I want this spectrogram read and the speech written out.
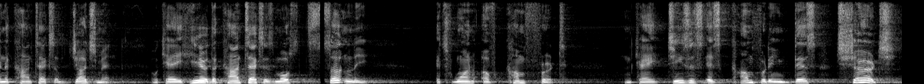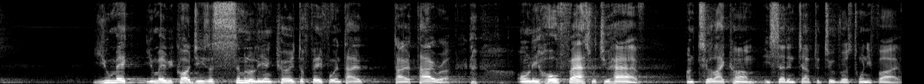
in the context of judgment. Okay, here the context is most certainly it's one of comfort. Okay? Jesus is comforting this church. You may, you may recall Jesus similarly encouraged the faithful in Thyatira. Only hold fast what you have until I come, he said in chapter 2, verse 25.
